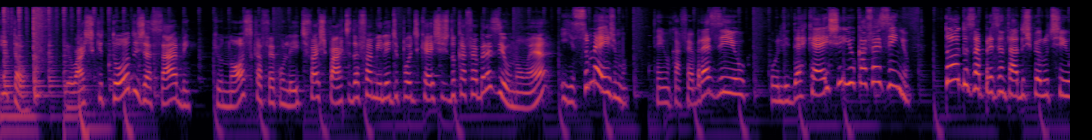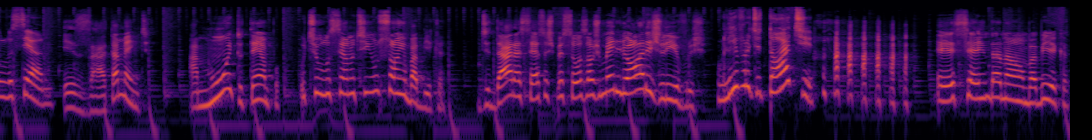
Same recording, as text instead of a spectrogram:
Então, eu acho que todos já sabem que o nosso Café com Leite faz parte da família de podcasts do Café Brasil, não é? Isso mesmo. Tem o Café Brasil, o Leadercast e o Cafezinho. Todos apresentados pelo tio Luciano. Exatamente. Há muito tempo, o tio Luciano tinha um sonho, Babica, de dar acesso às pessoas aos melhores livros. O livro de Tote? Esse ainda não, Babica,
